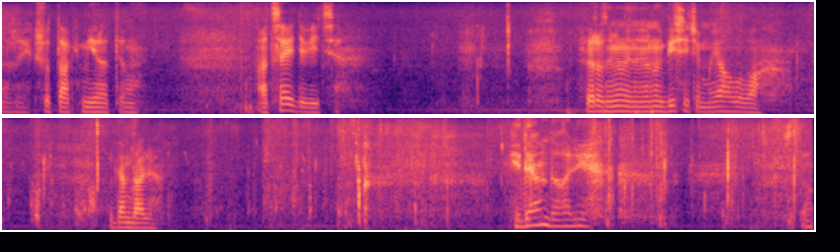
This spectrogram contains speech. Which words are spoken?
навіть якщо так міряти. О. А цей дивіться. Ви розуміли, мабуть, більше, ніж моя голова. Йдемо далі. Йдемо далі. Сто.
